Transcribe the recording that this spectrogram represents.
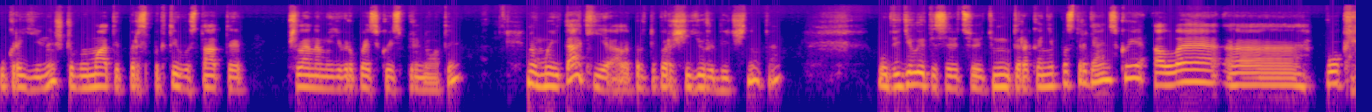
України, щоб мати перспективу стати членами європейської спільноти. Ну, ми і так є, але тепер ще юридично, так? От відділитися від цієї тьму пострадянської, але е, поки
